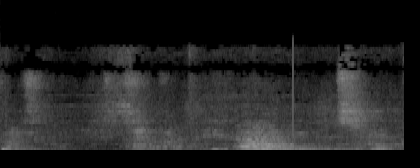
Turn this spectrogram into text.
오, 오, 오,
